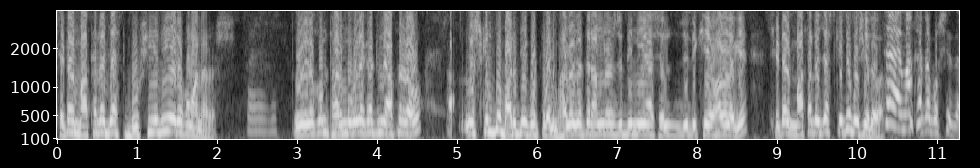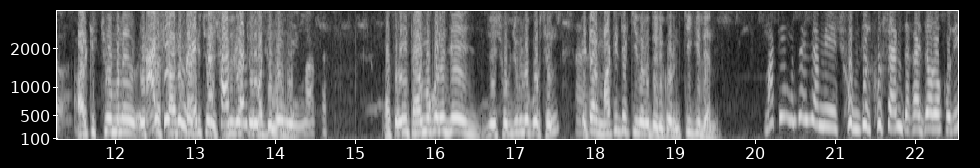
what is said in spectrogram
সেটার মাথাটা জাস্ট বসিয়ে দিয়ে এরকম আনারস। তো এরকম থার্মোকলের কার্টুনে আপনারাও আনারস কিন্তু বাড়িতেই করতে পারেন। ভালো জাতের আনারস যদি নিয়ে আসেন যদি খেয়ে ভালো লাগে সেটার মাথাটা জাস্ট কেটে বসিয়ে দেওয়া। হ্যাঁ মাথাটা বসে দেওয়া। আর কিছু মানে এক্সট্রা বা কিছু মাথা। আচ্ছা এই থার্মোকলে যে যে সবজিগুলো করছেন হ্যাঁ। এটার মাটিটা কীভাবে তৈরি করেন? কি কি দেন? মাটির মধ্যে যে আমি সবজির খোসা এক জায়গায় জড়ো করি।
